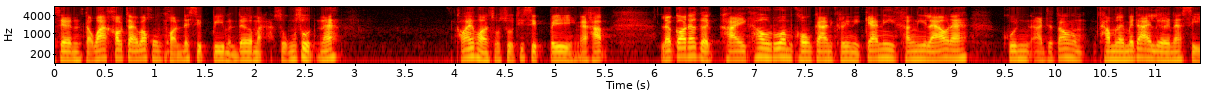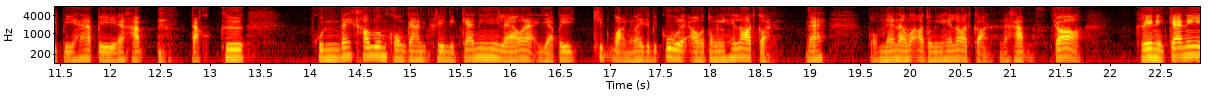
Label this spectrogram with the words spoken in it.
5%แต่ว่าเข้าใจว่าคงผ่อนได้ 10 ปีเหมือนเดิมอะสูงสุดนะเขาให้ผ่อนสูงสุดที่ 10 ปีนะครับ แล้วก็ถ้าเกิดใครเข้าร่วมโครงการคลินิกแก้หนี้ครั้งนี้แล้วนะ คุณอาจจะต้องทำอะไรไม่ได้เลยนะ 4 ปี 5 ปีนะครับ แต่คือคุณได้เข้าร่วมโครงการคลินิกแก้หนี้แล้วนะอย่าไปคิดหวังอะไรจะไปกู้เลยเอาตรงนี้ให้รอดก่อนนะ ผมแนะนำว่าเอาตรงนี้ให้รอดก่อนนะครับ ก็คลินิกแก้หนี้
